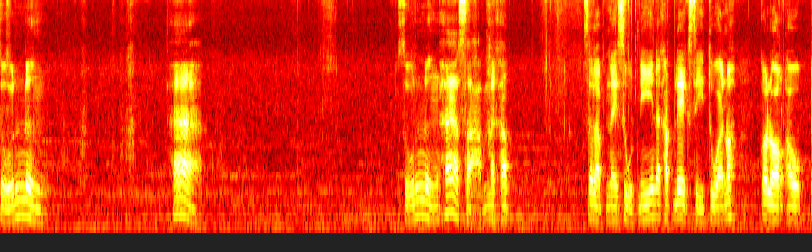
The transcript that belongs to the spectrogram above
0 1 5 0153 นะครับสลับในสูตรนี้นะครับเลข 4 ตัวเนาะก็ลองเอาไป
